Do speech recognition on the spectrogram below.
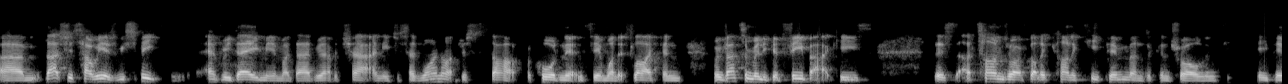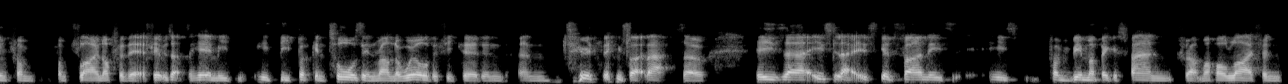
um, that's just how he is. We speak every day, me and my dad. We have a chat, and he just said, "Why not just start recording it and seeing what it's like?" And we've had some really good feedback. He's there's times where I've got to kind of keep him under control and keep him from from flying off with it. If it was up to him, he'd he'd be booking tours in around the world if he could and and doing things like that. So he's uh, he's like it's good fun. He's he's probably been my biggest fan throughout my whole life, and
